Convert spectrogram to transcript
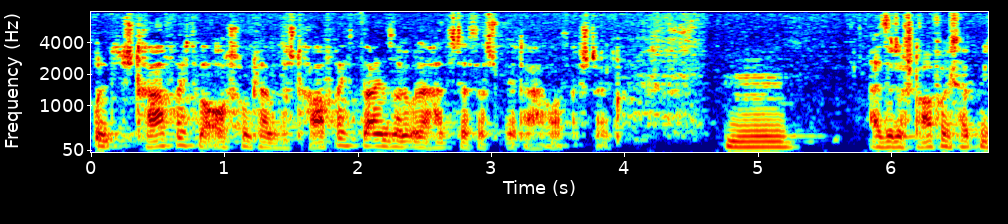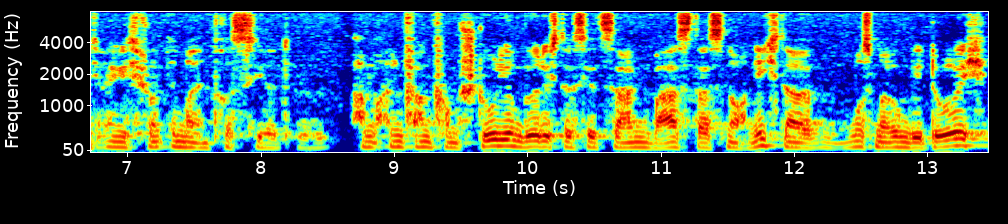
Und Strafrecht war auch schon klar, dass es Strafrecht sein soll, oder hat sich das das später herausgestellt? Hm, also das Strafrecht hat mich eigentlich schon immer interessiert. Am Anfang vom Studium würde ich das jetzt sagen, war es das noch nicht. Da muss man irgendwie durch.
